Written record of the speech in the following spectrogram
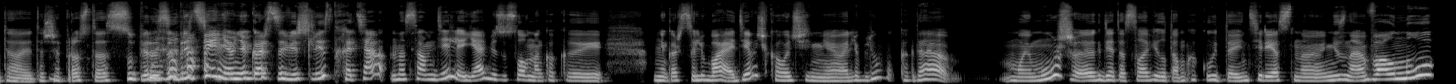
Да, это же просто супер изобретение, мне кажется, виш-лист. Хотя, на самом деле, я, безусловно, как и, мне кажется, любая девочка, очень э, люблю, когда мой муж э, где-то словил там какую-то интересную, не знаю, волну,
